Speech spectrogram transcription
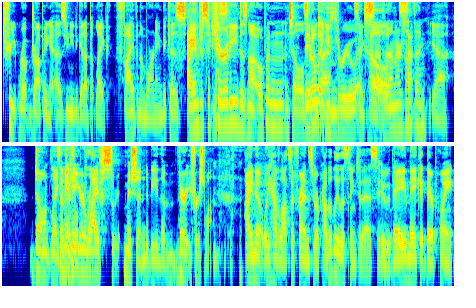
treat rope dropping as you need to get up at like five in the morning because I am just- security does not open until They don't let you through It's like until seven or seven. something. Yeah. Don't like Sometimes make it your life's mission to be the very first one. I know we have lots of friends who are probably listening to this who they make it their point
